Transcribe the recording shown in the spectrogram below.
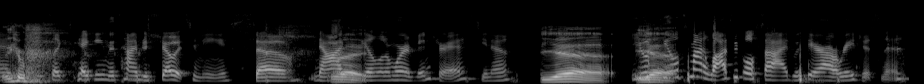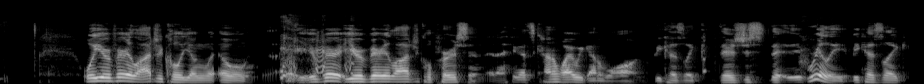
And You're he's like taking the time to show it to me. So now I Right. can be a little more adventurous, you know? yeah. You yeah. appeal to my logical side with your outrageousness. Well, you're a very logical young. Oh, you're very you're a very logical person, and I think that's kind of why we got along because like there's just really because like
